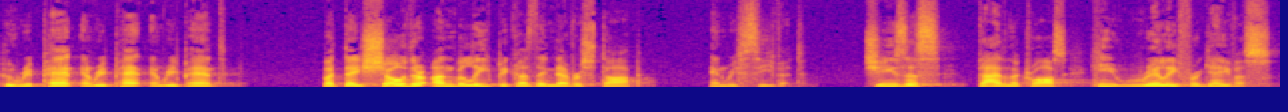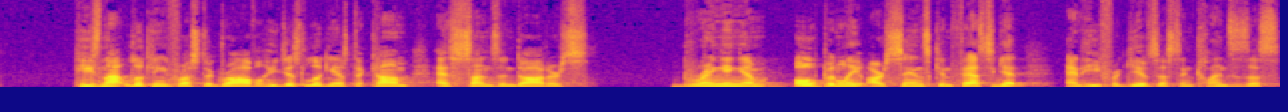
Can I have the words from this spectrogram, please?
who repent and repent and repent, but they show their unbelief because they never stop and receive it. Jesus died on the cross. He really forgave us. He's not looking for us to grovel, He's just looking us to come as sons and daughters, bringing Him openly our sins, confessing it, and he forgives us and cleanses us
